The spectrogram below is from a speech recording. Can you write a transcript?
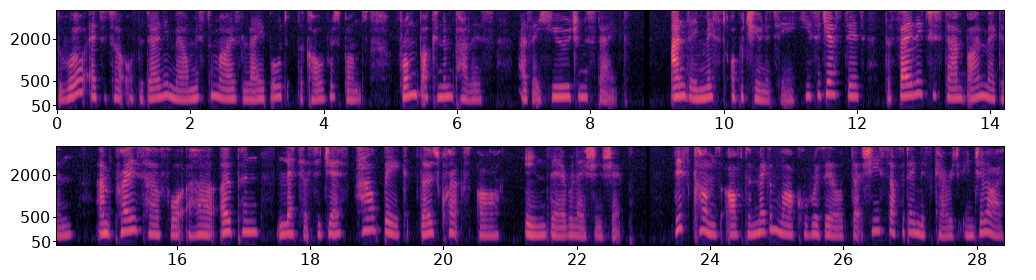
the royal editor of the Daily Mail. Mr. Myers labelled the cold response from Buckingham Palace as a huge mistake and a missed opportunity. He suggested the failure to stand by Meghan and praise her for her open letter suggests how big those cracks are in their relationship. This comes after Meghan Markle revealed that she suffered a miscarriage in July,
